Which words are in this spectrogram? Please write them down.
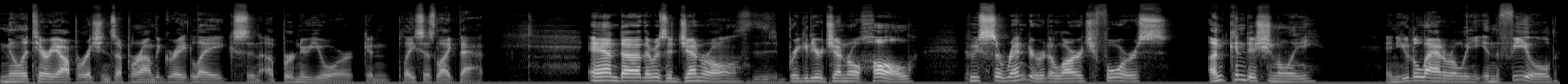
military operations up around the Great Lakes and Upper New York and places like that. And uh, there was a general, Brigadier General Hull, who surrendered a large force unconditionally and unilaterally in the field,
